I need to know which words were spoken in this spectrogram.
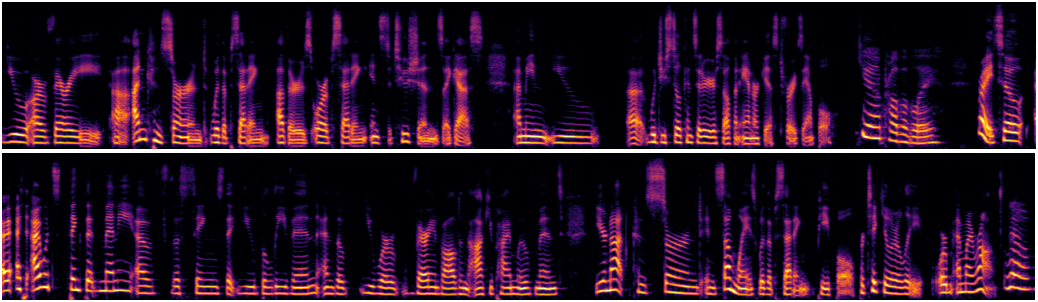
you are very uh, unconcerned with upsetting others or upsetting institutions, I guess. I mean, you uh, would you still consider yourself an anarchist, for example? Yeah, probably. Right. So I I, th- I, would think that many of the things that you believe in and the you were very involved in the Occupy movement, you're not concerned in some ways with upsetting people, particularly. Or am I wrong? No,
